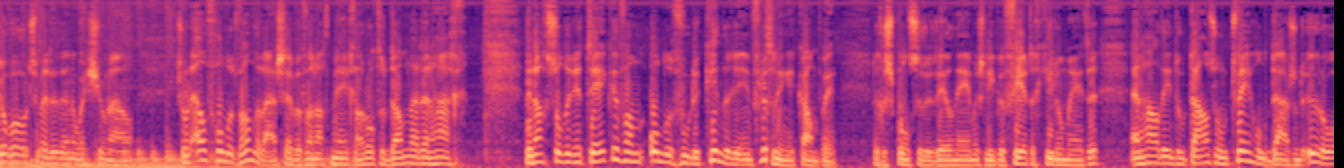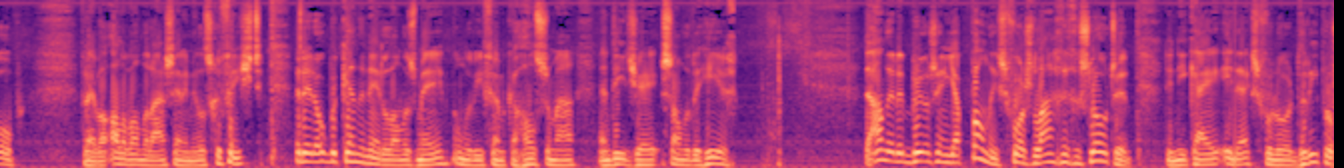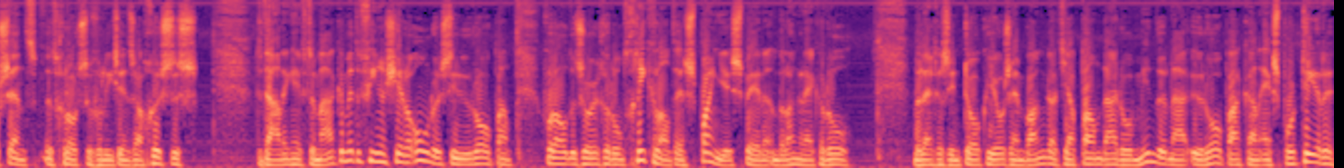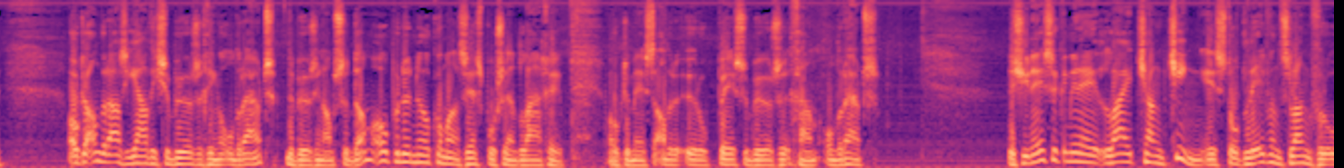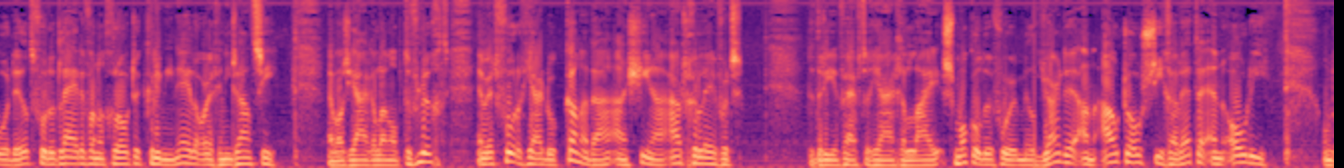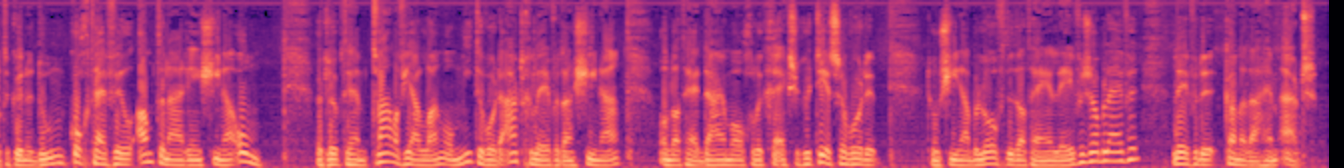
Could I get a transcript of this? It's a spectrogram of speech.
Jobboot met het NOS Journaal. Zo'n 1100 wandelaars hebben vannacht meegaan Rotterdam naar Den Haag. De nacht stond in het teken van ondervoede kinderen in vluchtelingenkampen. De gesponsorde deelnemers liepen 40 kilometer en haalden in totaal zo'n 200.000 euro op. Vrijwel alle wandelaars zijn inmiddels gefinished. Er deden ook bekende Nederlanders mee, onder wie Femke Halsema en DJ Sander de Heer. De aandelenbeurs in Japan is fors lager gesloten. De Nikkei-index verloor 3%, het grootste verlies sinds augustus. De daling heeft te maken met de financiële onrust in Europa. Vooral de zorgen rond Griekenland en Spanje spelen een belangrijke rol. Beleggers in Tokio zijn bang dat Japan daardoor minder naar Europa kan exporteren. Ook de andere Aziatische beurzen gingen onderuit. De beurs in Amsterdam opende 0,6% lager. Ook de meeste andere Europese beurzen gaan onderuit. De Chinese crimineel Lai Changqing is tot levenslang veroordeeld voor het leiden van een grote criminele organisatie. Hij was jarenlang op de vlucht en werd vorig jaar door Canada aan China uitgeleverd. De 53-jarige Lai smokkelde voor miljarden aan auto's, sigaretten en olie. Om het te kunnen doen kocht hij veel ambtenaren in China om. Het lukte hem 12 jaar lang om niet te worden uitgeleverd aan China, omdat hij daar mogelijk geëxecuteerd zou worden. Toen China beloofde dat hij in leven zou blijven, leverde Canada hem uit.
